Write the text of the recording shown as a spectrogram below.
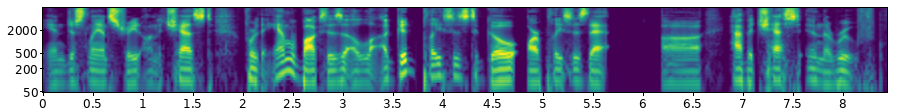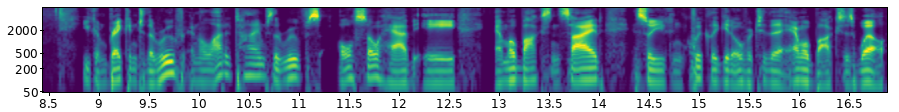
and just land straight on a chest. For the ammo boxes, a, lot, a good places to go are places that uh, have a chest in the roof. You can break into the roof, and a lot of times the roofs also have a ammo box inside, so you can quickly get over to the ammo box as well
